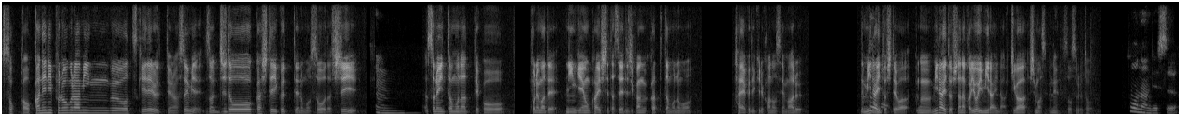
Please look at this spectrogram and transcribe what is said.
そっか、お金にプログラミングをつけれるっていうのは、そういう意味で、その自動化していくっていうのもそうだし、うん。それに伴ってこうこれまで人間を介してたせいで時間がかかってたものも早くできる可能性もある。で未来としては、うん、未来としてはなんか良い未来な気がしますよねそうするとそうなんです。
